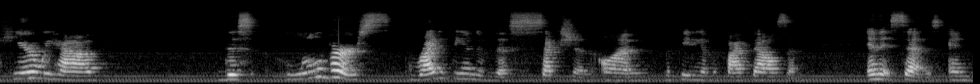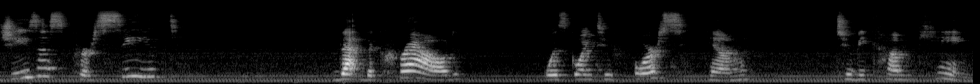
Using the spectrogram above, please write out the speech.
here we have this little verse right at the end of this section on the feeding of the 5,000. And it says, And Jesus perceived that the crowd was going to force him to become king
